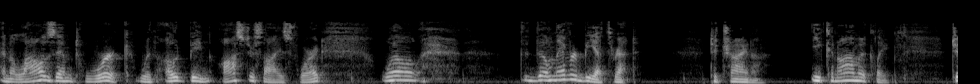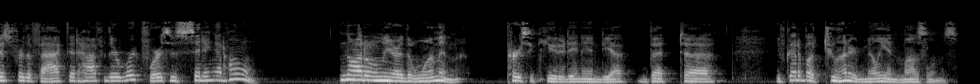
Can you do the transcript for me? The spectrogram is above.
and allows them to work without being ostracized for it, well, they'll never be a threat to China economically, just for the fact that half of their workforce is sitting at home not only are the women persecuted in India, but uh, you've got about 200 million Muslims,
